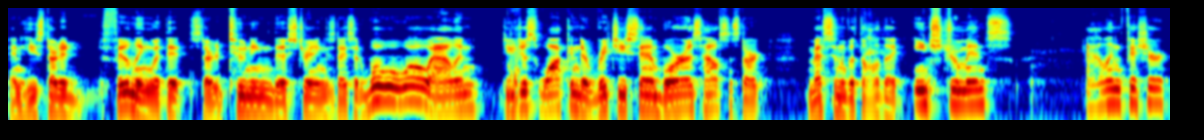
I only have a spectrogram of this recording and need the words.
And he started fiddling with it, started tuning the strings, and I said, Whoa, whoa, whoa, Alan, do you just walk into Richie Sambora's house and start messing with all the instruments? Alan Fisher.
